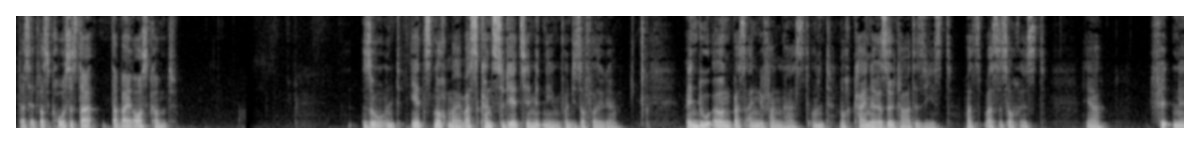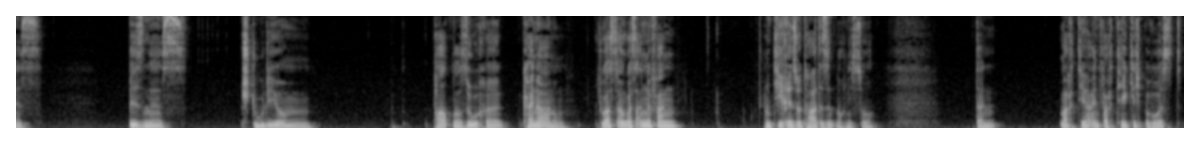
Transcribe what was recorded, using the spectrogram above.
dass etwas Großes da, dabei rauskommt. So, und jetzt nochmal, was kannst du dir jetzt hier mitnehmen von dieser Folge? Wenn du irgendwas angefangen hast und noch keine Resultate siehst, was, was es auch ist, ja, Fitness, Business, Studium, Partnersuche, keine Ahnung. Du hast irgendwas angefangen und die Resultate sind noch nicht so. Dann mach dir einfach täglich bewusst,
